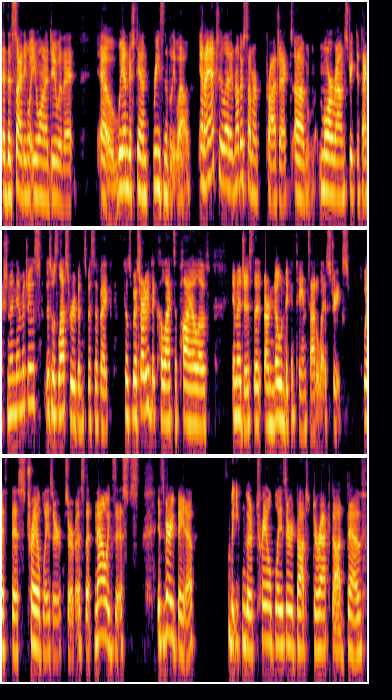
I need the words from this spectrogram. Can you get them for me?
and deciding what you want to do with it. Uh, we understand reasonably well. And I actually led another summer project um, more around streak detection in images. This was less Rubin specific because we're starting to collect a pile of images that are known to contain satellite streaks with this Trailblazer service that now exists. It's very beta, but you can go to trailblazer.dirac.dev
